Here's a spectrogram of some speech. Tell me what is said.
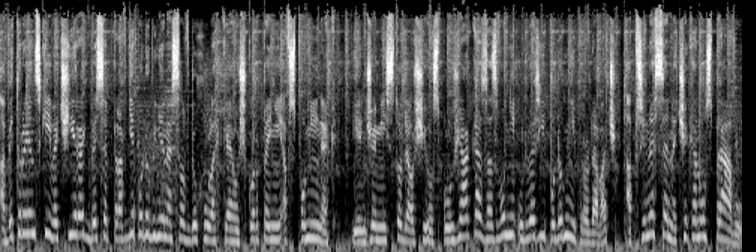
Abiturientský večírek by se pravděpodobně nesl v duchu lehkého škorpení a vzpomínek, jenže místo dalšího spolužáka zazvoní u dveří podobný prodavač a přinese nečekanou zprávu.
